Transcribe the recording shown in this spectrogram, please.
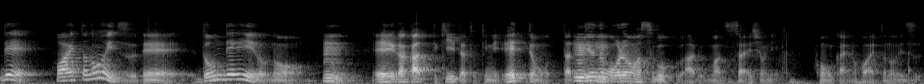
でホワイトノイズでドン・デ・リードのうん。映画化って聞いた時にえっ？て思ったっていうのが俺はまあすごくある。まず最初に。今回のホワイトノイズ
